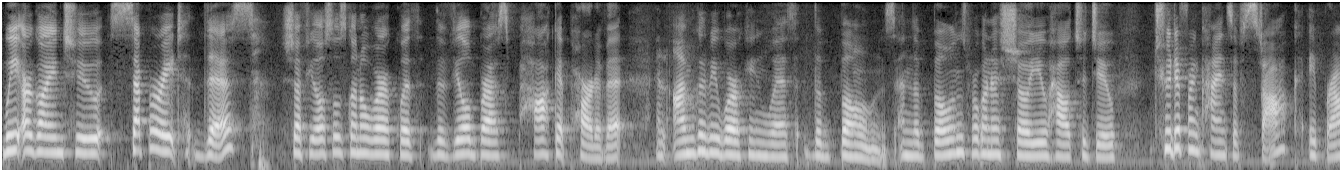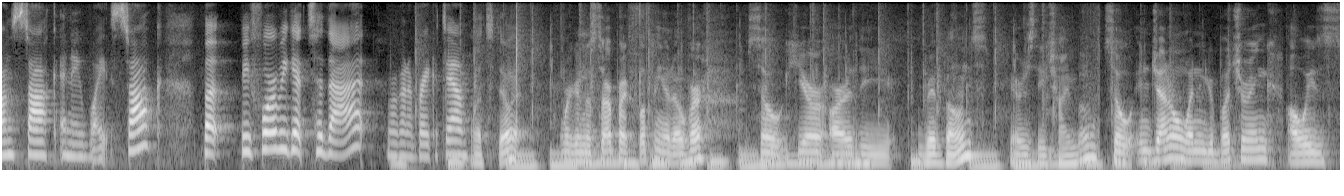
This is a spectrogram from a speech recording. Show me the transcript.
we are going to separate this. Chef Yossel is going to work with the veal breast pocket part of it, and I'm going to be working with the bones. And the bones, we're going to show you how to do two different kinds of stock, a brown stock and a white stock. But before we get to that, we're going to break it down. Let's do it. We're gonna start by flipping it over. So here are the rib bones. Here's the chine bone. So in general, when you're butchering, always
